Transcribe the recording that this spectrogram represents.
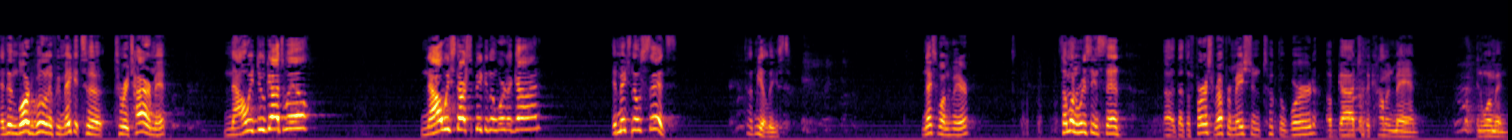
and then, Lord willing, if we make it to, to retirement, now we do God's will? Now we start speaking the Word of God? It makes no sense. To me, at least. Next one here. Someone recently said uh, that the first Reformation took the Word of God to the common man and woman.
